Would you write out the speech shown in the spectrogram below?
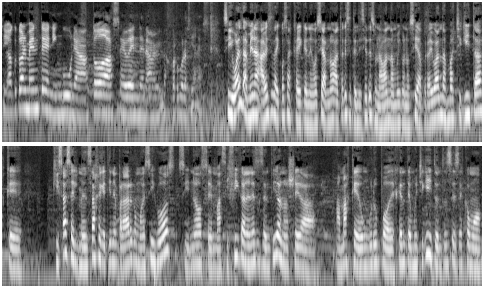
Sí, actualmente ninguna. Todas se venden a las corporaciones. Sí, igual también a, a veces hay cosas que hay que negociar, ¿no? Ataque 77 es una banda muy conocida, pero hay bandas más chiquitas que quizás el mensaje que tienen para dar, como decís vos, si no se masifican en ese sentido, no llega a más que un grupo de gente muy chiquito. Entonces es como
